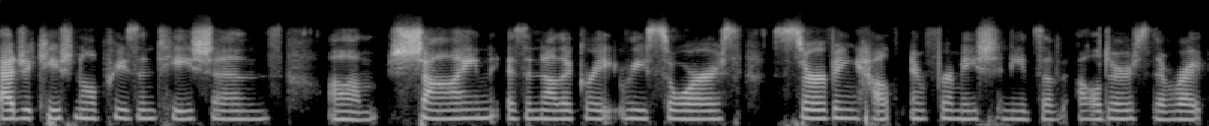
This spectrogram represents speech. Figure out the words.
educational presentations. Um, Shine is another great resource. Serving health information needs of elders. They're right,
